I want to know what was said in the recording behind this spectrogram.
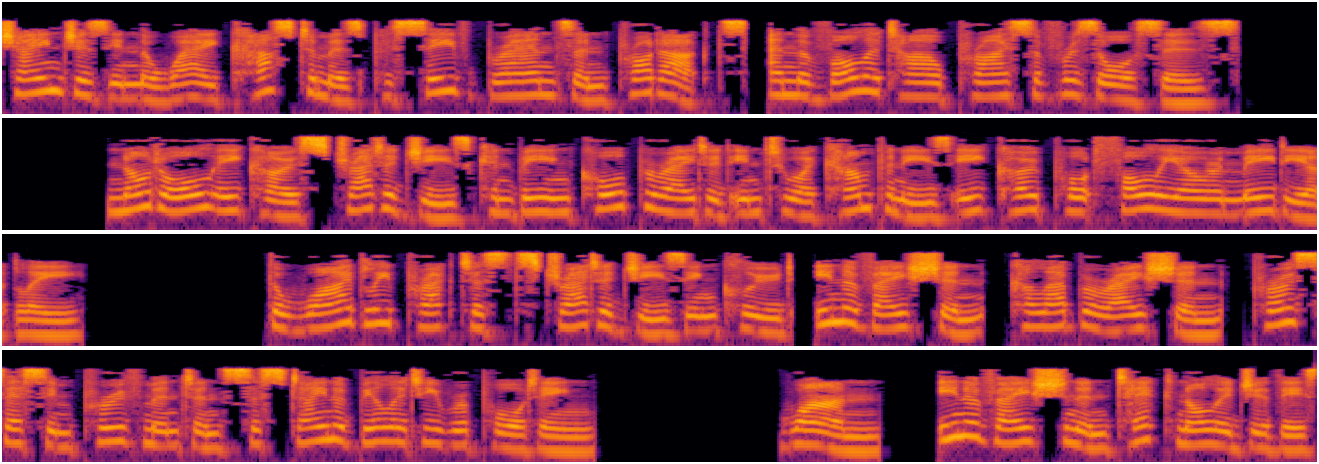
changes in the way customers perceive brands and products, and the volatile price of resources. Not all eco-strategies can be incorporated into a company's eco-portfolio immediately. The widely practiced strategies include, innovation, collaboration, process improvement and sustainability reporting. 1. Innovation and technology This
